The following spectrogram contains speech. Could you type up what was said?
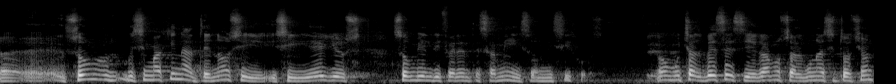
eh, son, pues imagínate, ¿no? Si, si ellos son bien diferentes a mí, son mis hijos. ¿no? Muchas veces llegamos a alguna situación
